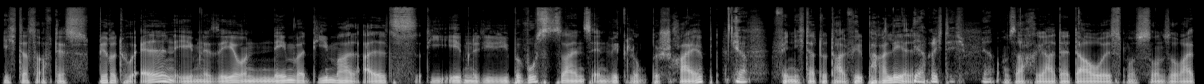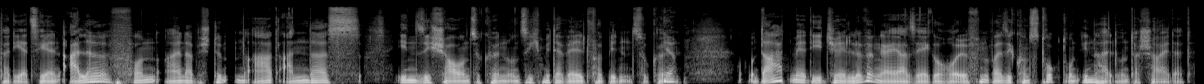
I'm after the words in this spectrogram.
ich das auf der spirituellen Ebene sehe und nehmen wir die mal als die Ebene, die die Bewusstseinsentwicklung beschreibt, Ja. finde ich da total viel parallel. Ja, richtig. Ja. Und sage, ja, der Daoismus und so weiter, die erzählen alle von einer bestimmten Art anders in sich schauen zu können und sich mit der Welt verbinden zu können. Ja. Und da hat mir die Jay Livinger ja sehr geholfen, weil sie Konstrukt und Inhalt unterscheidet.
